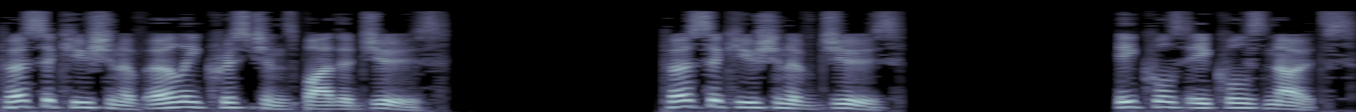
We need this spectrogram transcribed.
Persecution of early Christians by the Jews. Persecution of Jews Notes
